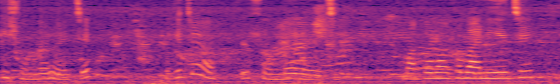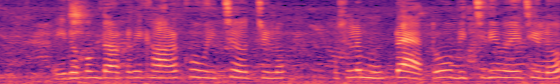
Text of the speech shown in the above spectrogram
কি সুন্দর হয়েছে। দেখেছ? খুব সুন্দর হয়েছে। মাখো মাখো বানিয়েছে। এইরকম তরকারি খাওয়ার খুব ইচ্ছে হচ্ছিল। আসলে মুখটা এত বিচ্ছিরি হয়েছিল।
